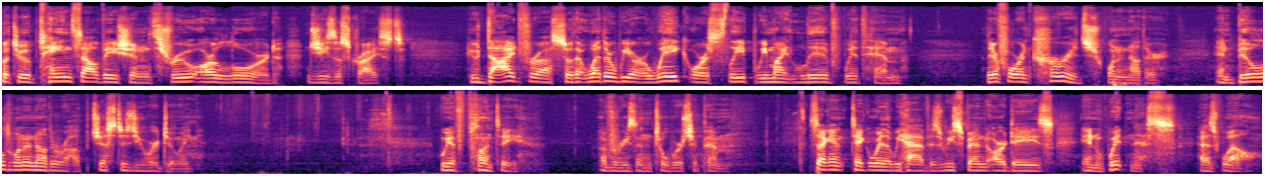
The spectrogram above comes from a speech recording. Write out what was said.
but to obtain salvation through our Lord Jesus Christ, who died for us so that whether we are awake or asleep, we might live with him. Therefore, encourage one another and build one another up, just as you are doing. We have plenty of reason to worship him. Second takeaway that we have is we spend our days in witness as well.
